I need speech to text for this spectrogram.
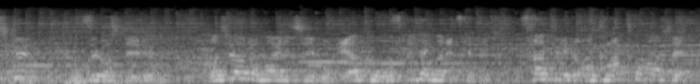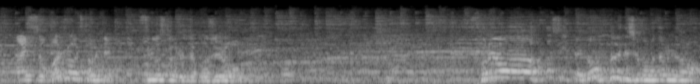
しく過ごしている。わしはあの毎日もエアコンを最大までつけてサーキュレーターをクワッと回してアイスをバクバク食べて過ごしておる。んだ小次郎それは果たして一体どうなるでしょうか政宗様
